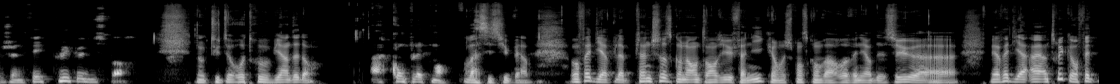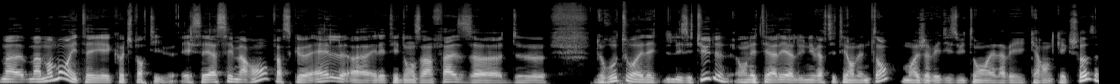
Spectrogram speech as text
je ne fais plus que du sport. Donc tu te retrouves bien dedans ah, complètement. Bah, c'est super. En fait, il y a plein de choses qu'on a entendues, Fanny, que je pense qu'on va revenir dessus. Euh... Mais en fait, il y a un truc. En fait, ma, ma maman était coach sportive et c'est assez marrant parce que elle, euh, elle était dans un phase euh, de de retour à les études. On était allé à l'université en même temps. Moi, j'avais 18 ans, elle avait 40 quelque chose.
